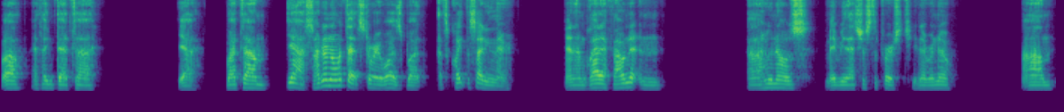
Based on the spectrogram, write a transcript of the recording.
Well, I think that uh, yeah. But um yeah, so I don't know what that story was, but that's quite the sighting there. And I'm glad I found it and uh who knows, maybe that's just the first. You never know. Um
